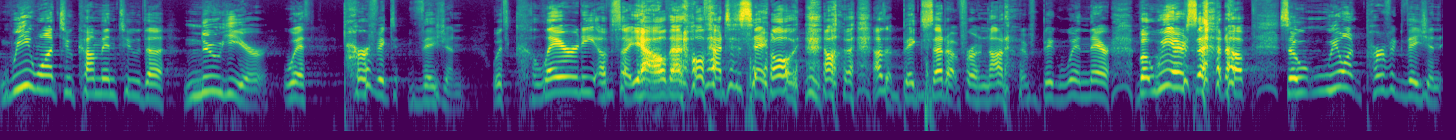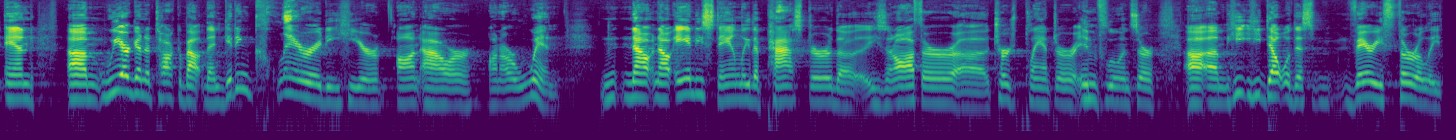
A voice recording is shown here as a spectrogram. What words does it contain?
we want to come into the new year with perfect vision with clarity of sight. Yeah, all that, all that to say, oh, that was a big setup for a not a big win there. But we are set up, so we want perfect vision, and um, we are going to talk about then getting clarity here on our on our win. Now, now Andy Stanley, the pastor, the, he's an author, uh, church planter, influencer. Uh, um, he, he dealt with this very thoroughly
